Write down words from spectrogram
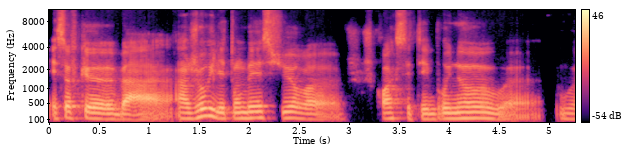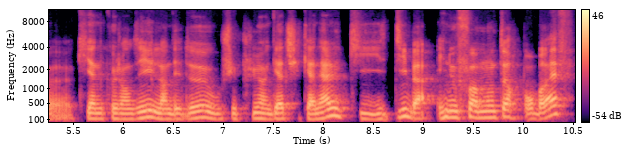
Et sauf que bah, un jour, il est tombé sur, euh, je crois que c'était Bruno ou, euh, ou euh, Kian Kojandi, l'un des deux, ou je sais plus, un gars de chez Canal, qui dit bah il nous faut un monteur pour bref,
